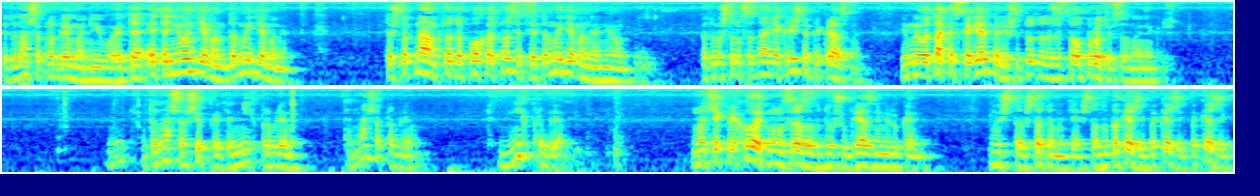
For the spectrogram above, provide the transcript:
Это наша проблема, а не его. Это это не он демон, это мы демоны. То, что к нам кто-то плохо относится, это мы демоны, а не он. Потому что ну сознание Кришны прекрасно. И мы его так исковеркали, что кто-то даже стал против сознания Кришны. Это наша ошибка, это не их проблема. Это наша проблема. Это не их проблема. Но человек приходит, мы ему сразу в душу грязными руками. Ну что, что там у тебя? Что? Ну покажи, покажи, покажи.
